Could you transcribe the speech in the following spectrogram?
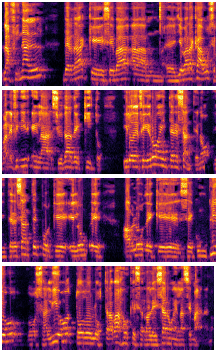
la final, ¿verdad? Que se va a eh, llevar a cabo, se va a definir en la ciudad de Quito. Y lo de Figueroa es interesante, ¿no? Interesante porque el hombre habló de que se cumplió o salió todos los trabajos que se realizaron en la semana. ¿no?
